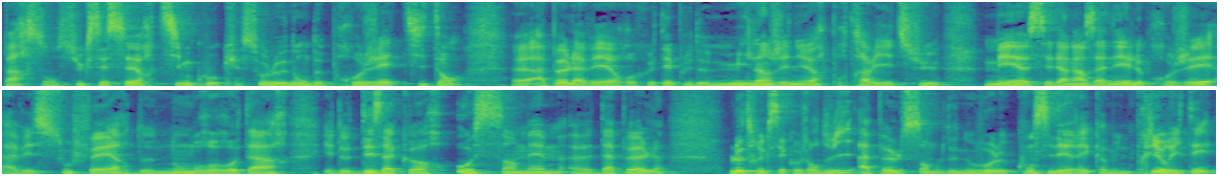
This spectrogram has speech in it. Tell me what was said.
par son successeur Tim Cook sous le nom de projet Titan. Apple avait recruté plus de 1000 ingénieurs pour travailler dessus, mais euh, ces dernières années, le projet avait souffert de nombreux retards et de désaccords au sein même euh, d'Apple. Le truc, c'est qu'aujourd'hui, Apple semble de nouveau le considérer comme une priorité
